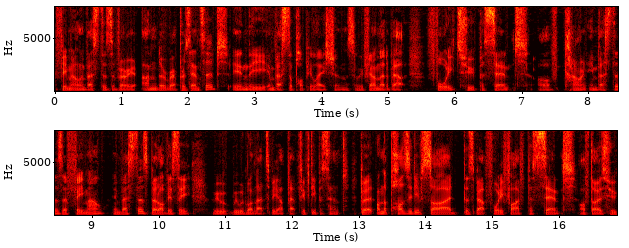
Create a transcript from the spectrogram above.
female investors are very underrepresented in the investor population. So we found that about 42% of current investors are female investors, but obviously we, we would want that to be up at 50%. But on the positive side, there's about 45% of those who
